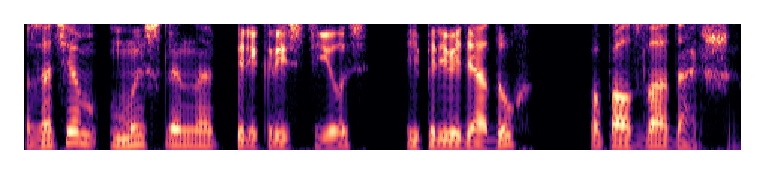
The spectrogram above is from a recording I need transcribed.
Затем мысленно перекрестилась и, переведя дух, поползла дальше.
